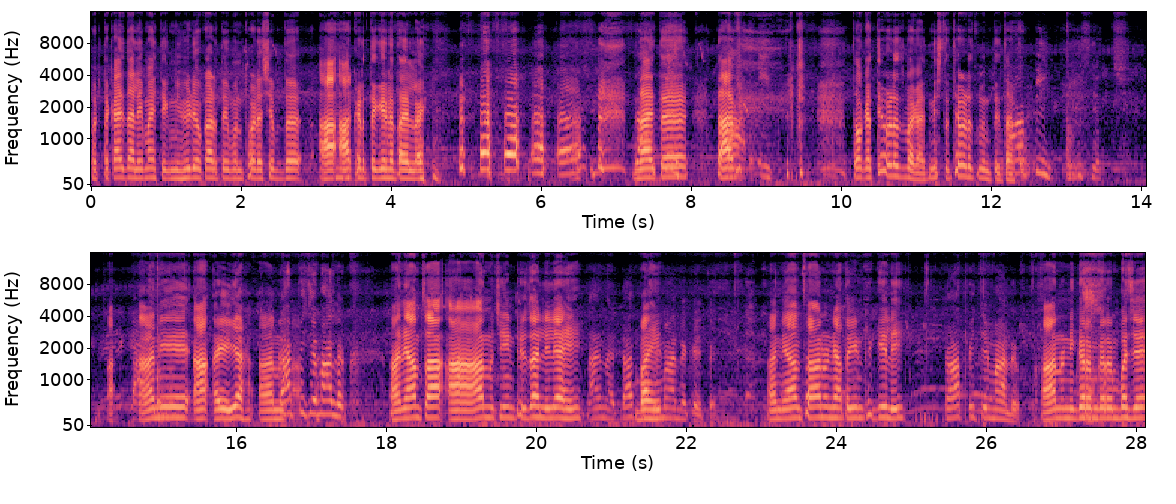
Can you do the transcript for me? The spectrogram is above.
फक्त काय झालंय माहिती मी व्हिडिओ काढतोय म्हणून थोडा शब्द आ आकडत घेण्यात आलेला आहे. नाही तर टाप तो का तेवढंच बघा नुसतं तेवढंच म्हणतोय ताप. आणि या मालक. आणि आमचा अनुची एंट्री झालेली आहे. नाही नाही टापीचे बाहेर. मालक आहेत. आणि आमचा अनुने आता एंट्री केली. टापीचे मालक. अनुने गरम गरम भजे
